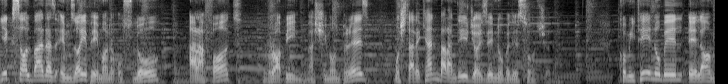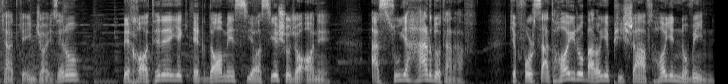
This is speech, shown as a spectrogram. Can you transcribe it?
یک سال بعد از امضای پیمان اسلو عرفات رابین و شیمون پرز مشترکاً برنده جایزه نوبل صلح شدند. کمیته نوبل اعلام کرد که این جایزه رو به خاطر یک اقدام سیاسی شجاعانه از سوی هر دو طرف که فرصتهایی رو برای پیشرفتهای نوین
